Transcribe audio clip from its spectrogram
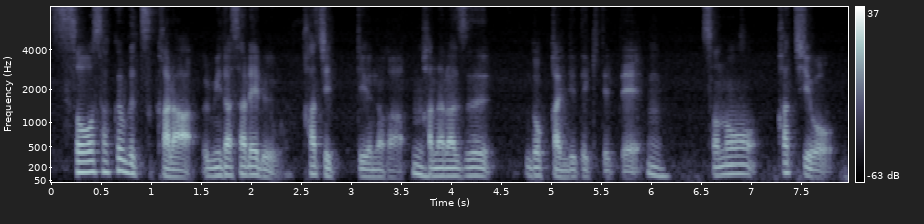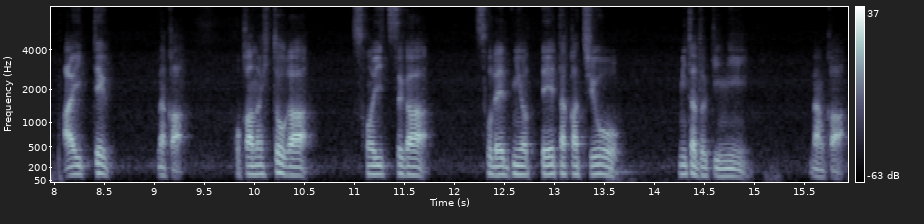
創作物から生み出される価値っていうのがうん必ずどっかに出てきてて、うんその価値を相手、なんか、他の人が、そいつが、それによって得た価値を見たときに、なんか、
